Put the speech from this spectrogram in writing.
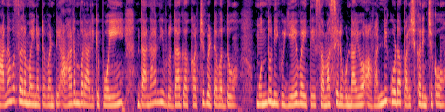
అనవసరమైనటువంటి ఆడంబరాలకి పోయి ధనాన్ని వృధాగా ఖర్చు పెట్టవద్దు. ముందు నీకు ఏవైతే సమస్యలు ఉన్నాయో అవన్నీ కూడా పరిష్కరించుకో.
